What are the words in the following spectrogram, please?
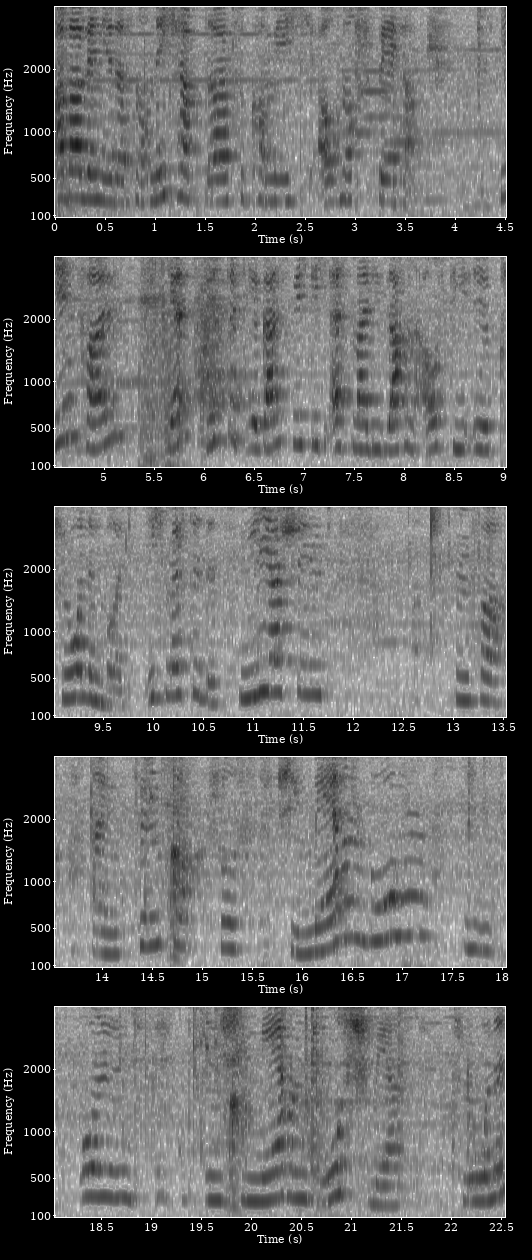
Aber wenn ihr das noch nicht habt, dazu komme ich auch noch später. Jedenfalls, jetzt rüstet ihr ganz wichtig erstmal die Sachen aus, die ihr klonen wollt. Ich möchte das Hylia-Schild, einfach einen Fünffachschuss Chimärenbogen und ein Chimären-Großschwert klonen.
